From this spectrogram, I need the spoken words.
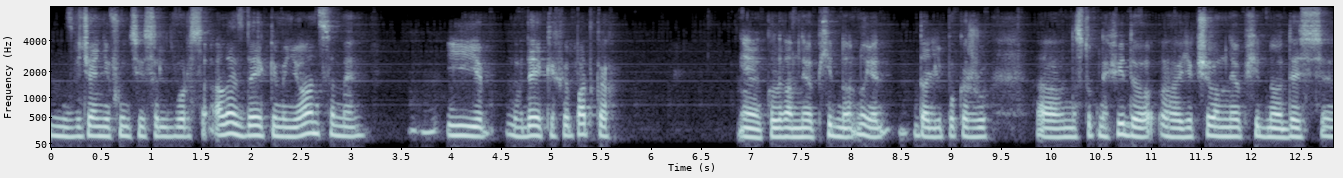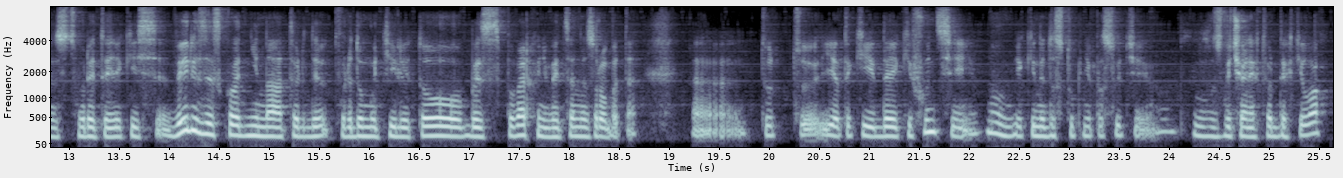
звичайні функції SolidWorks, але з деякими нюансами. І в деяких випадках, е, коли вам необхідно, ну я далі покажу е, в наступних відео, е, якщо вам необхідно десь створити якісь вирізи складні на твердому тілі, то без поверхонь ви це не зробите. Тут є такі деякі функції, ну, які недоступні по суті в звичайних твердих тілах.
